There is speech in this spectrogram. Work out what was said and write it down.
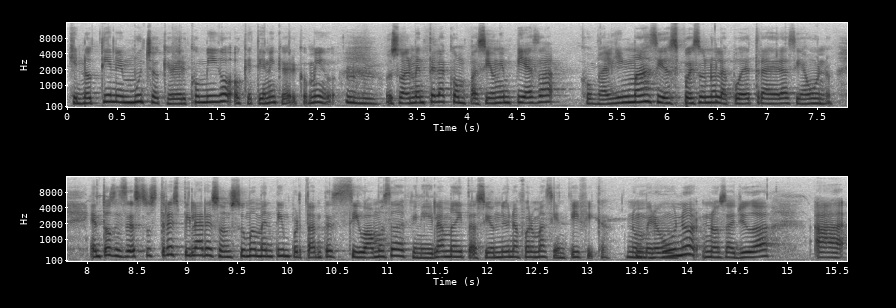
que no tiene mucho que ver conmigo o que tiene que ver conmigo. Usualmente la compasión empieza con alguien más y después uno la puede traer hacia uno. Entonces, estos tres pilares son sumamente importantes si vamos a definir la meditación de una forma científica. Número uno, nos ayuda a,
